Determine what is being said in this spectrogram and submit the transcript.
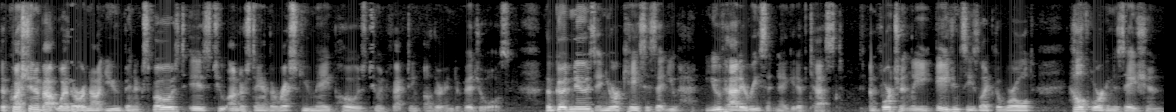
The question about whether or not you've been exposed is to understand the risk you may pose to infecting other individuals. The good news in your case is that you, you've had a recent negative test. Unfortunately, agencies like the World Health Organization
